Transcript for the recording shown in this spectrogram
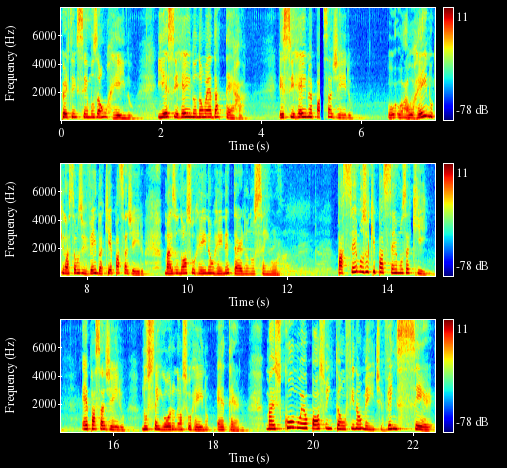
pertencemos a um reino. E esse reino não é da terra. Esse reino é passageiro. O, o, reino que nós estamos vivendo aqui é passageiro, mas o nosso reino é um reino eterno no Senhor. Passemos o que passemos aqui, é passageiro. No Senhor, o nosso reino é eterno. Mas como eu posso então, finalmente, vencer?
